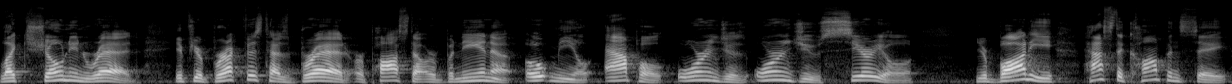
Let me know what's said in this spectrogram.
like shown in red, if your breakfast has bread or pasta or banana, oatmeal, apple, oranges, orange juice, cereal, your body has to compensate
